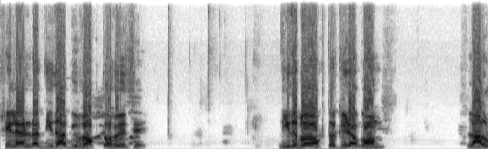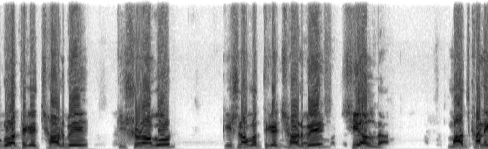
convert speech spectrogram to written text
সেই লাইনটা দ্বিধা বিভক্ত হয়েছে। দ্বিধা বিভক্ত কীরকম? লালগোলা থেকে ছাড়বে কৃষ্ণনগর কৃষ্ণনগর থেকে ছাড়বে শিয়ালদা। মাঝখানে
